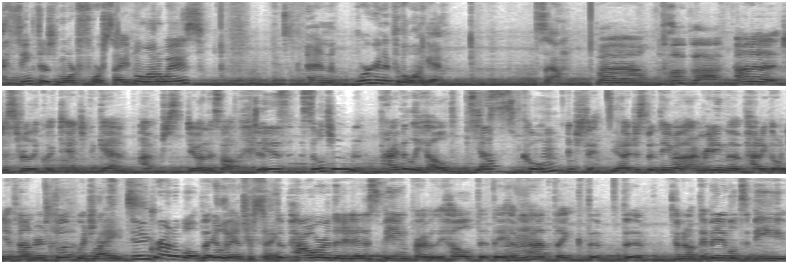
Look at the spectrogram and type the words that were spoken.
i think there's more foresight in a lot of ways and we're in it for the long game so Wow. Love that. On a just really quick tangent again, I'm just doing this all. Is Zildjian privately held? still? Yes. Cool. Mm-hmm. Interesting. Yeah. I've just been thinking about it. I'm reading the Patagonia Founders book, which Right. is incredible. But Really but interesting. The power that it is being privately held, that they have mm-hmm. had like the the I don't know, they've been able to be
